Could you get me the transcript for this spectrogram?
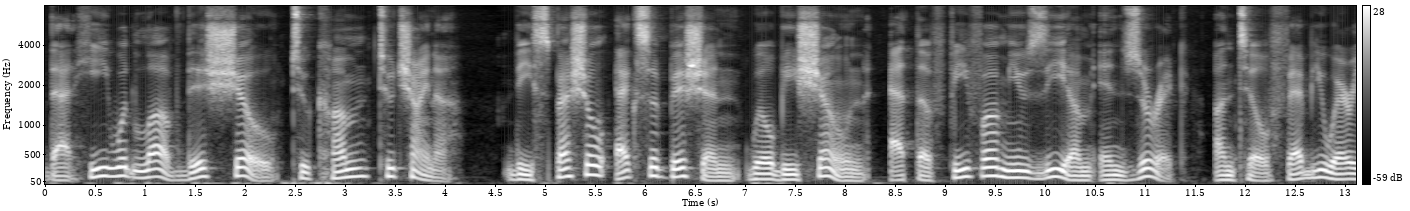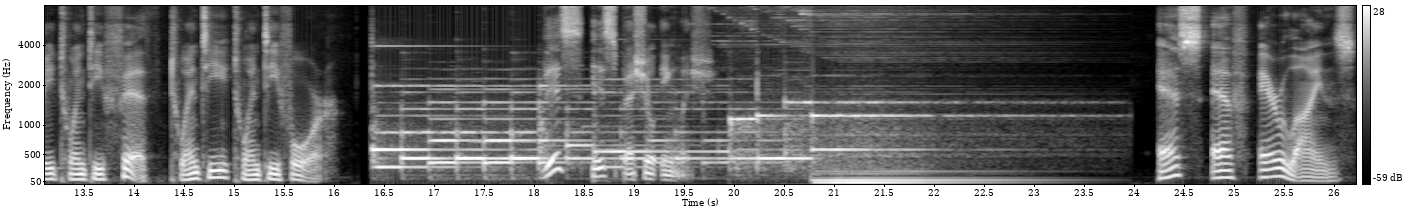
that he would love this show to come to China. The special exhibition will be shown at the FIFA Museum in Zurich until February 25th, 2024. This is Special English. SF Airlines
